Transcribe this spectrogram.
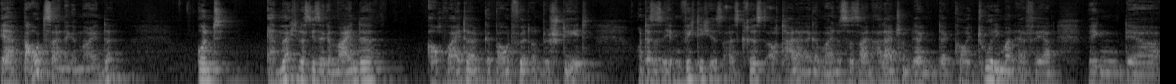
er baut seine Gemeinde und er möchte, dass diese Gemeinde auch weiter gebaut wird und besteht und dass es eben wichtig ist, als Christ auch Teil einer Gemeinde zu sein, allein schon wegen der Korrektur, die man erfährt, wegen der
